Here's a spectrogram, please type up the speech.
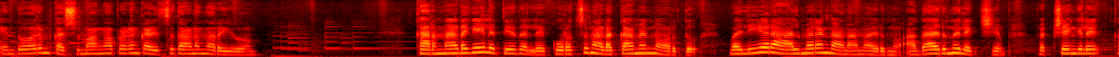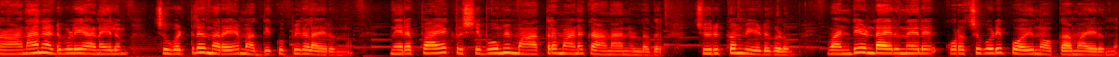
എന്തോരം കശുമാങ്ങാപ്പഴം കഴിച്ചതാണെന്നറിയുമോ കർണാടകയിലെത്തിയതല്ലേ? കുറച്ച് നടക്കാമെന്നോർത്തു. വലിയൊരു ആൽമരം കാണാമായിരുന്നു. അതായിരുന്നു ലക്ഷ്യം. പക്ഷേങ്കിൽ കാണാൻ അടിപൊളിയാണേലും ചുവട്ടിൽ നിറയെ മദ്യക്കുപ്പികളായിരുന്നു. നിരപ്പായ കൃഷിഭൂമി മാത്രമാണ് കാണാനുള്ളത്. ചുരുക്കം വീടുകളും. വണ്ടി ഉണ്ടായിരുന്നതിൽ കുറച്ചുകൂടി പോയി നോക്കാമായിരുന്നു.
